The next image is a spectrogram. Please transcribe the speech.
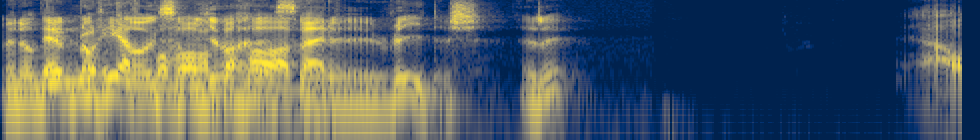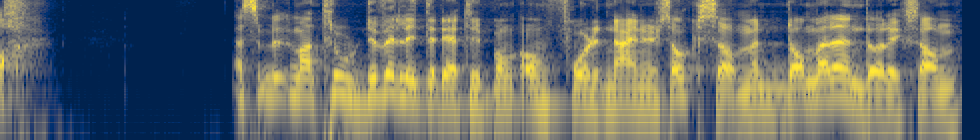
Men om Det det, är något helt lag på vad man gör det är behöver. det Raiders, eller? Ja. Alltså, man trodde väl lite det typ om, om 49ers också, men de har ändå liksom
